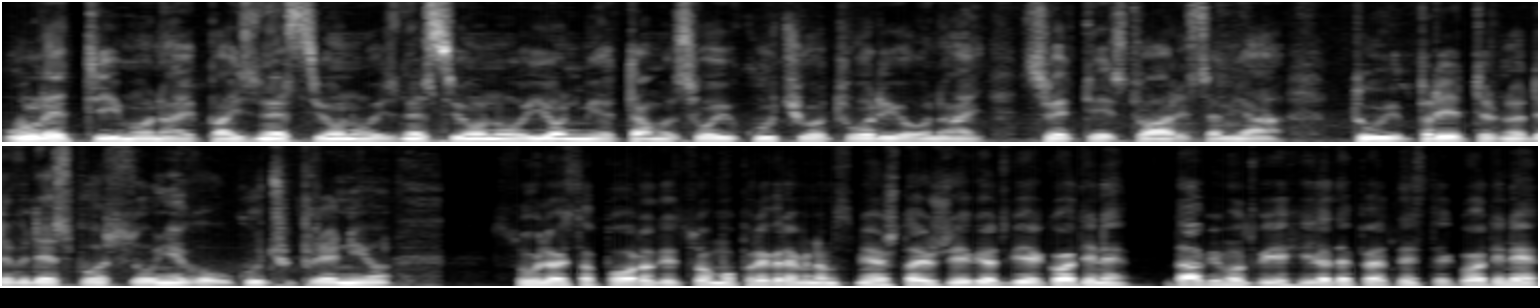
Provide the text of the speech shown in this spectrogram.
uletim onaj pa iznesi ono iznesi ono i on mi je tamo svoju kuću otvorio onaj sve te stvari sam ja tu pretežno 90% u njegovu kuću prenio Suljoj sa porodicom u privremenom smještaju živio dvije godine, da bi mu 2015. godine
